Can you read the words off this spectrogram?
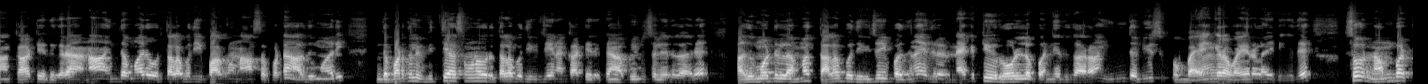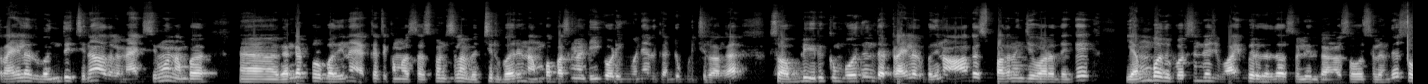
நான் காட்டியிருக்கிறேன். நான் இந்த மாதிரி ஒரு தளபதி பார்க்கணும்னு ஆசைப்பட்டேன். அது மாதிரி இந்த படத்துல வித்தியாசமான ஒரு தளபதி விஜய் நான் காட்டியிருக்கேன் அப்படின்னு சொல்லியிருக்காரு. அது மட்டும் இல்லாம தளபதி விஜய் பாத்தீங்கன்னா இதுல நெகட்டிவ் ரோல்ல பண்ணியிருக்காராம். இந்த நியூஸ் இப்போ பயங்கர வைரல் ஆயிட்டு இருக்குது. ஸோ நம்ம ட்ரைலர் வந்துச்சுன்னா அதுல மேக்சிமம் நம்ம வெங்கட்பூர் பார்த்தீங்கன்னா எக்கச்சக்கமான சஸ்பென்ஸ் எல்லாம் வச்சிருப்பாரு. நம்ம பசங்களை டீ கோடிங் பண்ணி அதை கண்டுபிடிச்சிருவாங்க. ஸோ அப்படி இருக்கும்போது இந்த ட்ரைலர் பார்த்தீங்கன்னா ஆகஸ்ட் பதினஞ்சு வரதுக்கு எண்பது பர்சன்டேஜ் வாய்ப்பு இருக்கிறதா சொல்லியிருக்காங்க சோர்ஸ்ல இருந்து. ஸோ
